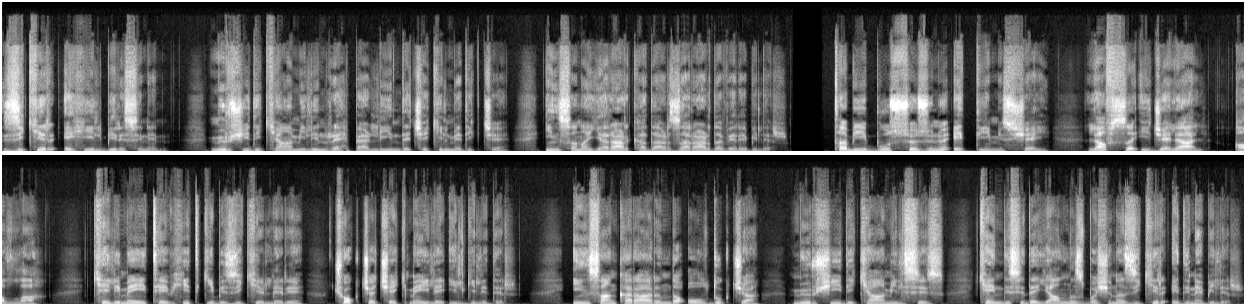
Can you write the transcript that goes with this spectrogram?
Zikir ehil birisinin, mürşidi kamilin rehberliğinde çekilmedikçe insana yarar kadar zarar da verebilir. Tabii bu sözünü ettiğimiz şey, lafza-i celal, Allah, kelime-i tevhid gibi zikirleri çokça çekme ile ilgilidir. İnsan kararında oldukça mürşidi kamilsiz, kendisi de yalnız başına zikir edinebilir.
